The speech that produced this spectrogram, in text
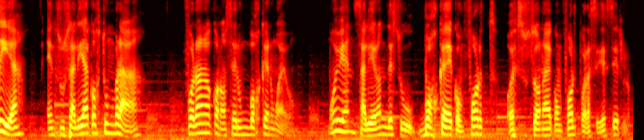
día, en su salida acostumbrada, fueron a conocer un bosque nuevo. Muy bien, salieron de su bosque de confort, o de su zona de confort, por así decirlo.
